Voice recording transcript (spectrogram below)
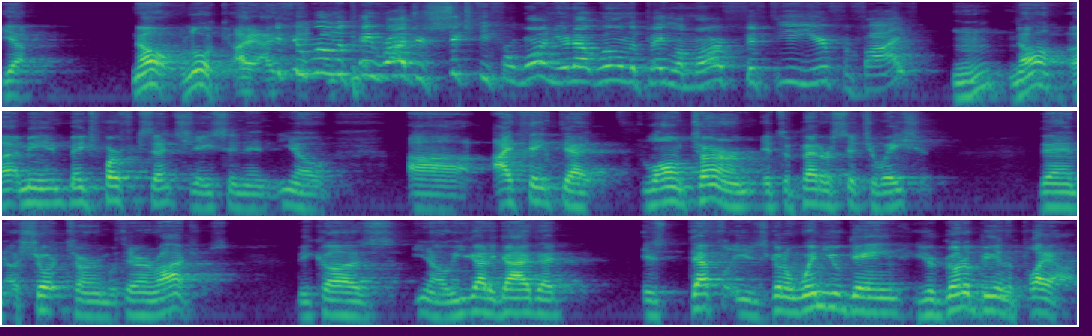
yeah. No, look, I, I If you're willing to pay Rodgers 60 for one, you're not willing to pay Lamar 50 a year for five? Mhm. No, I mean it makes perfect sense, Jason. And you know, uh, I think that long term, it's a better situation than a short term with Aaron Rodgers because you know you got a guy that is definitely is going to win you game. You're going to be in the playoffs.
